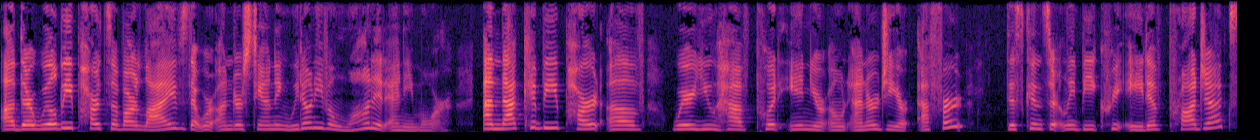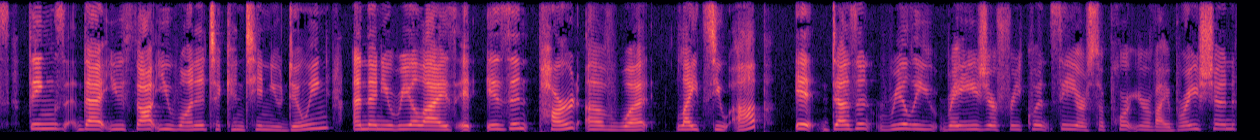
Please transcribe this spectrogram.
Uh, there will be parts of our lives that we're understanding we don't even want it anymore. And that could be part of where you have put in your own energy or effort this can certainly be creative projects, things that you thought you wanted to continue doing, and then you realize it isn't part of what lights you up it doesn't really raise your frequency or support your vibration.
